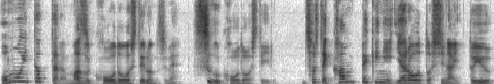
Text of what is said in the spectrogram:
思い立ったらまず行動してるんですよね。すぐ行動している。そして完璧にやろうとしないという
